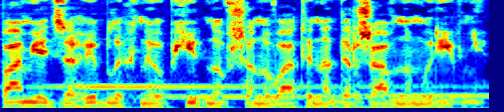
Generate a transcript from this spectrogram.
Пам'ять загиблих необхідно вшанувати на державному рівні.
